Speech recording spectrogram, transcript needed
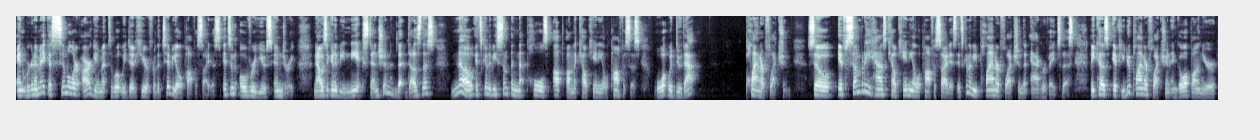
and we're going to make a similar argument to what we did here for the tibial apophysitis. It's an overuse injury. Now, is it going to be knee extension that does this? No, it's going to be something that pulls up on the calcaneal apophysis. what would do that? Plantar flexion. So if somebody has calcaneal apophysitis, it's going to be plantar flexion that aggravates this. Because if you do plantar flexion and go up on your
